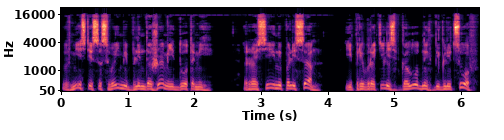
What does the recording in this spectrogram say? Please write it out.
вместе со своими блиндажами и дотами, рассеяны по лесам и превратились в голодных беглецов.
